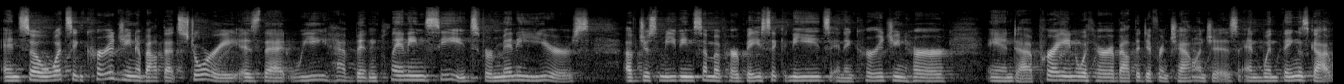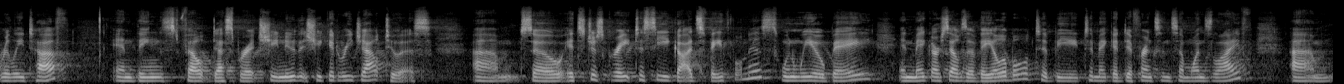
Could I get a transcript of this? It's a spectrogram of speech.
And so, what's encouraging about that story is that we have been planting seeds for many years of just meeting some of her basic needs and encouraging her and uh, praying with her about the different challenges. And when things got really tough and things felt desperate, she knew that she could reach out to us. Um, so it's just great to see God's faithfulness when we obey and make ourselves available to be to make a difference in someone's life. Um,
